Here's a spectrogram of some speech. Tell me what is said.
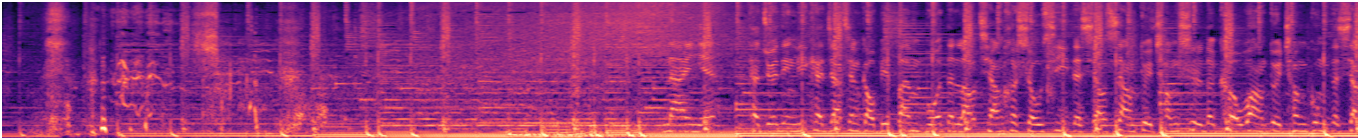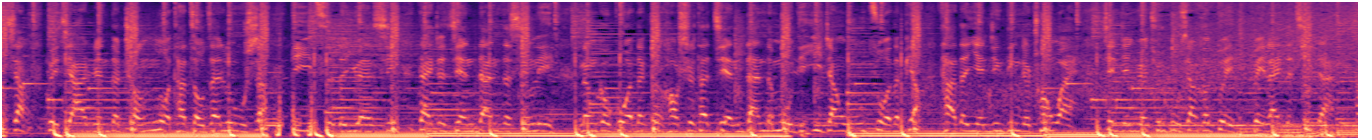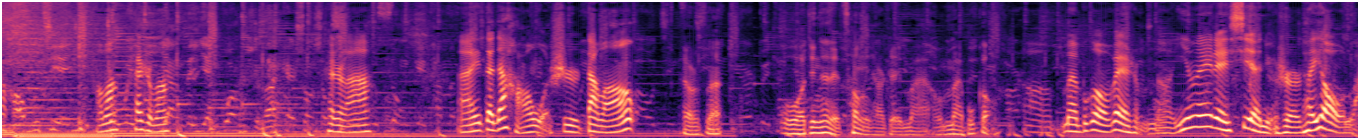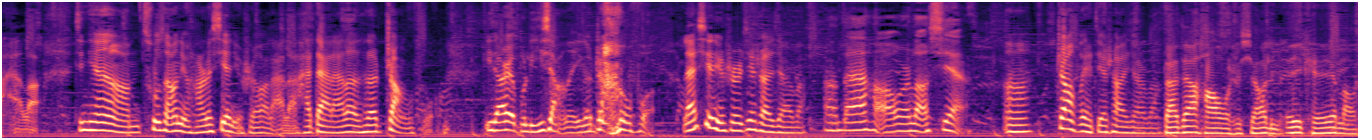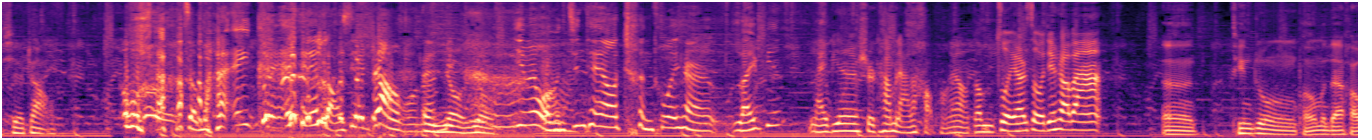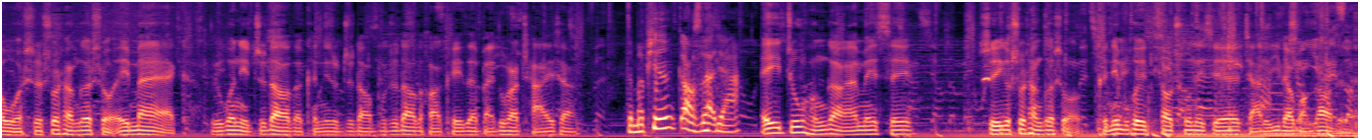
那一年，他决定离开家乡，告别斑驳的老墙和熟悉的小巷，对城市的渴望，对成功的想象，对家人的承诺。他走在路上，第一次的远行，带着简单的行李，能够过得更好是他简单的目的。一张无座的票，他的眼睛盯着窗外，渐渐远去故乡和对未来的期待。他毫不介意。好吗？开始吗？开始吧。开始了啊！哎，大家好，我是大王。二十三。我今天得蹭一下这麦，我麦不够啊，麦不够，为什么呢？因为这谢女士她又来了。今天啊，粗嗓女孩的谢女士又来了，还带来了她的丈夫，一点也不理想的一个丈夫。来，谢女士介绍一下吧。啊，大家好，我是老谢。嗯，丈夫也介绍一下吧。大家好，我是小李，A K A 老谢丈夫。哇，怎么还 A K A 老谢丈夫呢？哎呦呦！因为我们今天要衬托一下来宾。来宾是他们俩的好朋友，给我们做一下自我介绍吧。嗯，听众朋友们，大家好，我是说唱歌手 A Mac。如果你知道的，肯定就知道；不知道的话，可以在百度上查一下。怎么拼？告诉大家：A 中横杠 M A C，是一个说唱歌手，肯定不会跳出那些假的医疗广告之类的。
